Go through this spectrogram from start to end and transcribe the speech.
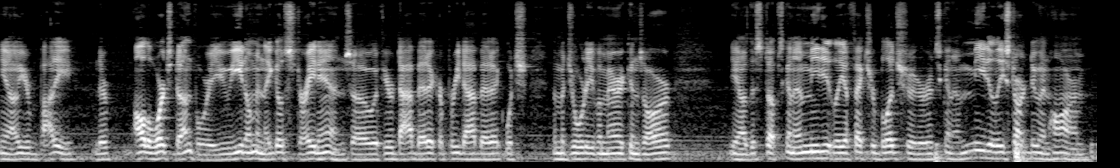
you know, your body. They're all the work's done for you. You eat them and they go straight in. So if you're diabetic or pre-diabetic, which the majority of Americans are, you know this stuff's going to immediately affect your blood sugar. It's going to immediately start doing harm.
